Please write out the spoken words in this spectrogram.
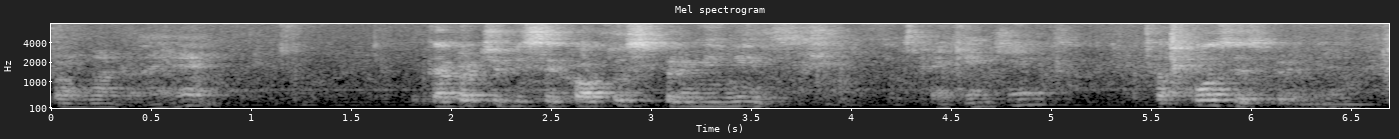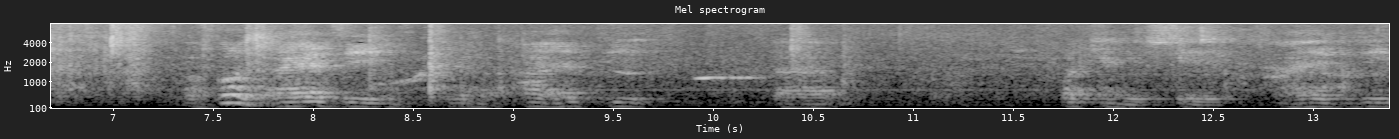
from what I am, Pa, če bi se hotel spremeniti? I can change. Kako se spremeniti? Of course, I have the, you know, I have the, uh, what can you say? I have the,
